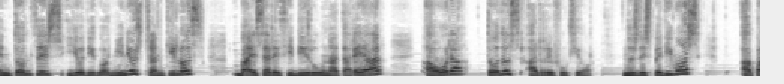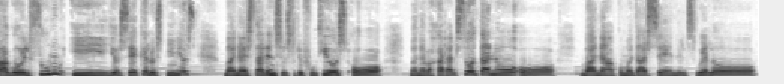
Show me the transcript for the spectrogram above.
Entonces yo digo, niños, tranquilos, vais a recibir una tarea. Ahora todos al refugio. Nos despedimos, apago el Zoom y yo sé que los niños van a estar en sus refugios o van a bajar al sótano o van a acomodarse en el suelo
